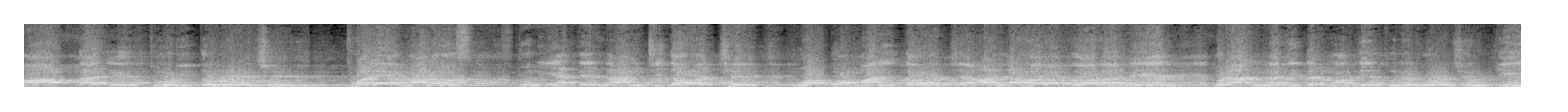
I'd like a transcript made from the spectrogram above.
পাপ কাজে জড়িত রয়েছে। ফলে মানুষ দুনিয়াতে লাঞ্ছিত হচ্ছে, অপমানিত হচ্ছে, আল্লাহ আলামিন কোরআন মাজিদের মধ্যে তুলে ধরছেন। কি?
